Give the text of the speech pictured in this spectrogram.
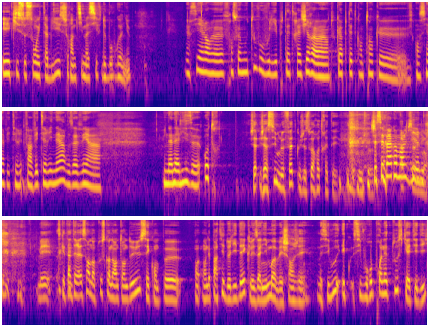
et qui se sont établis sur un petit massif de Bourgogne. Merci. Alors, euh, François Moutou, vous vouliez peut-être réagir, euh, en tout cas peut-être qu'en tant qu'ancien vétérinaire, vous avez une analyse autre J'assume le fait que je sois retraité. je ne sais pas comment le dire. Mais ce qui est intéressant dans tout ce qu'on a entendu, c'est qu'on peut, on est parti de l'idée que les animaux avaient changé. Mais si vous, si vous reprenez tout ce qui a été dit,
